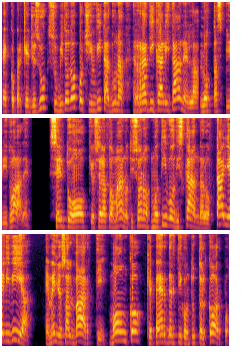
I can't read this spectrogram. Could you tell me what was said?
Ecco perché Gesù subito dopo ci invita ad una radicalità nella lotta spirituale. Se il tuo occhio, se la tua mano ti sono motivo di scandalo, tagliali via. È meglio salvarti monco che perderti con tutto il corpo.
